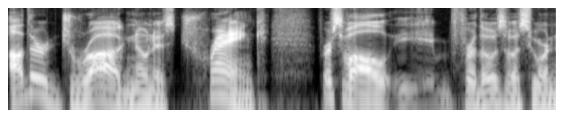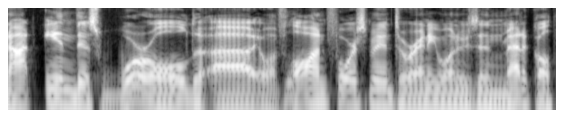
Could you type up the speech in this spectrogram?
other drug known as tranq. First of all, for those of us who are not in this world uh, of law enforcement or anyone who's in medical,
